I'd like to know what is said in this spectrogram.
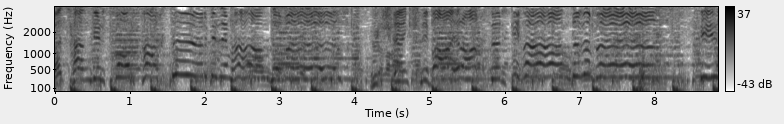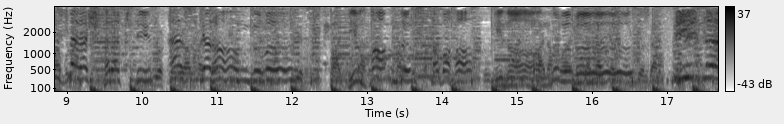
Vətəndir, torpaqdır bizim andımız Üç renkli bayraqdır inandığımız. Bizlərə şərəfdir əskər andımız. İlhamdır sabaha inandığımız. Bizlere şereftir esker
